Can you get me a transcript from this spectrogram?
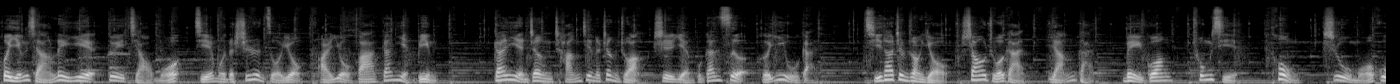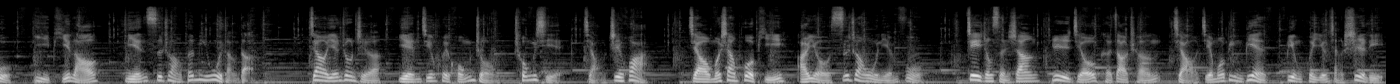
会影响泪液对角膜结膜的湿润作用，而诱发干眼病。干眼症常见的症状是眼部干涩和异物感，其他症状有烧灼感、痒感、畏光、充血、痛。视物模糊、易疲劳、黏丝状分泌物等等，较严重者眼睛会红肿、充血、角质化，角膜上破皮而有丝状物粘附。这种损伤日久可造成角结膜病变，并会影响视力，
